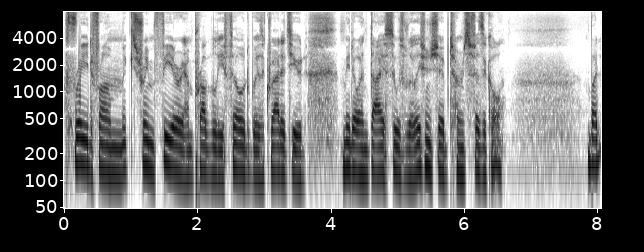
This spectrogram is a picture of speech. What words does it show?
Freed from extreme fear and probably filled with gratitude, Mido and Dae-soo's relationship turns physical. But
